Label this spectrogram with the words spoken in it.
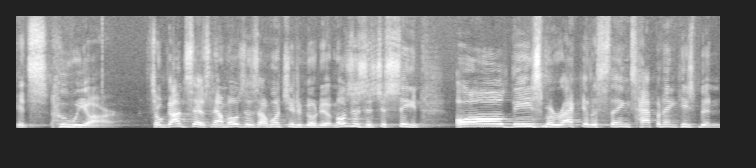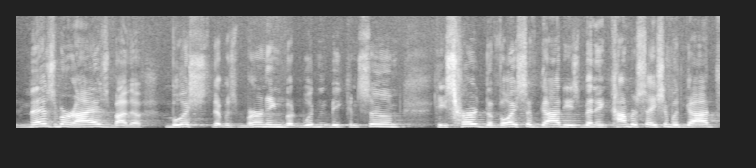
it's who we are. So God says, Now, Moses, I want you to go do it. Moses has just seen all these miraculous things happening. He's been mesmerized by the bush that was burning but wouldn't be consumed. He's heard the voice of God. He's been in conversation with God.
